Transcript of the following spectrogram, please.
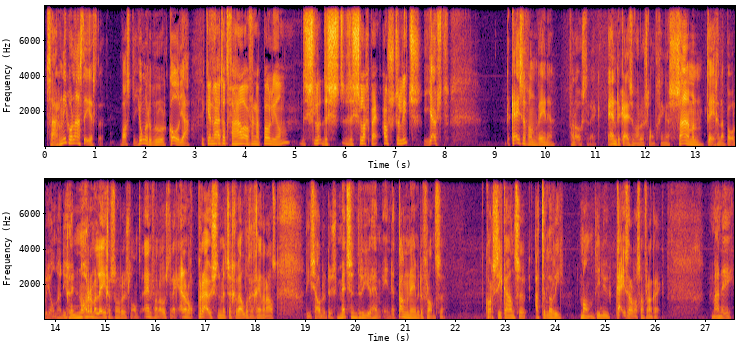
Tsaar Nicolaas I was de jongere broer Kolja. Die kennen we uit dat verhaal over Napoleon. De, de, de slag bij Austerlitz. Juist. De keizer van Wenen, van Oostenrijk en de keizer van Rusland gingen samen tegen Napoleon. En die enorme legers van Rusland en van Oostenrijk. En dan nog Pruisen met zijn geweldige generaals. Die zouden dus met z'n drieën hem in de tang nemen, de Fransen. Corsicaanse artillerieman die nu keizer was van Frankrijk. Maar nee,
